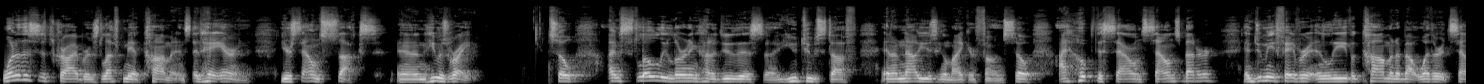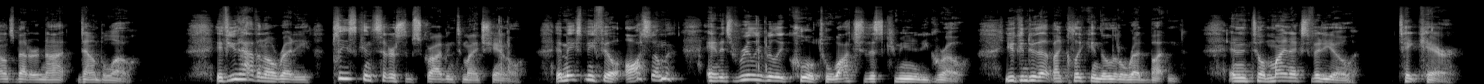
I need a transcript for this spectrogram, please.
One of the subscribers left me a comment and said, Hey, Aaron, your sound sucks. And he was right. So I'm slowly learning how to do this uh, YouTube stuff, and I'm now using a microphone. So I hope the sound sounds better. And do me a favor and leave a comment about whether it sounds better or not down below. If you haven't already, please consider subscribing to my channel. It makes me feel awesome, and it's really, really cool to watch this community grow. You can do that by clicking the little red button. And until my next video, take care.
